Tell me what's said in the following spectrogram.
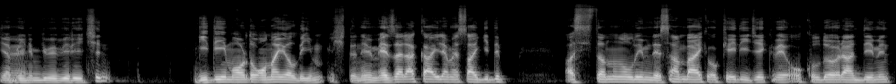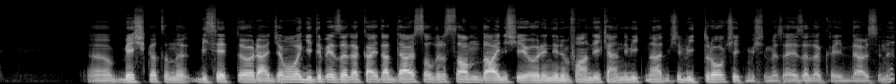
ya Evet. benim gibi biri için. Gideyim orada onay alayım. İşte ne bileyim Ezel Akay ile mesela gidip asistanın olayım desem belki okey diyecek ve okulda öğrendiğimin e, beş katını bir sette öğreneceğim ama gidip Ezel Akay'dan ders alırsam da aynı şeyi öğrenirim falan diye kendimi ikna etmiştim. Withdraw çekmiştim mesela Ezel Akay'ın dersini.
